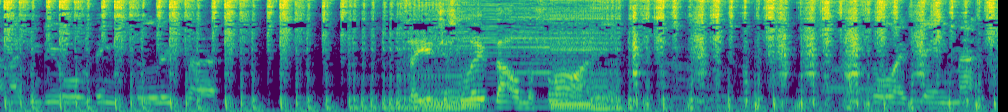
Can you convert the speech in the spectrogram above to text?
And I can do all the things to the looper So you just loop that on the fly. It's always getting matched.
